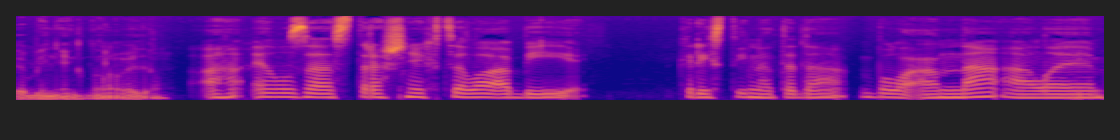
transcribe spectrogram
keby niekto nevedel. A Elza strašne chcela, aby Kristína teda bola Anna, ale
